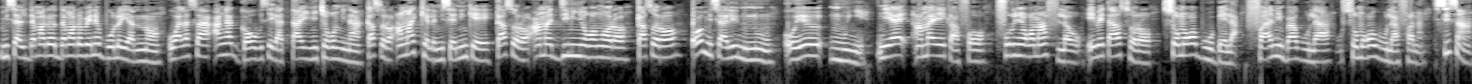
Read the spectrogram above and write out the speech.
misali damadɔ damadɔ bɛ ne bolo yan nɔ walasa an ka gaw be se ka taa ɲi cogo min na k'a sɔrɔ an ma kɛlɛmisɛnin kɛ k'a sɔrɔ an ma dimi ɲɔgɔn kɔrɔ k'a sɔrɔ o misali nunu o ye mun ye ni y'a an b'a ye k'a fɔ furuɲɔgɔnma filaw i be taa sɔrɔ somɔgɔ b'u bɛɛ la fa ni ba b'u la somɔgɔw b'u la fana sisan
